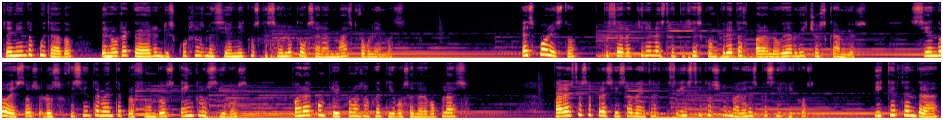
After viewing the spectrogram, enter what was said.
teniendo cuidado de no recaer en discursos mesiánicos que solo causarán más problemas. Es por esto que se requieren estrategias concretas para lograr dichos cambios, siendo estos lo suficientemente profundos e inclusivos para cumplir con los objetivos a largo plazo. Para esto se precisa de anclajes institucionales específicos y que tendrá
